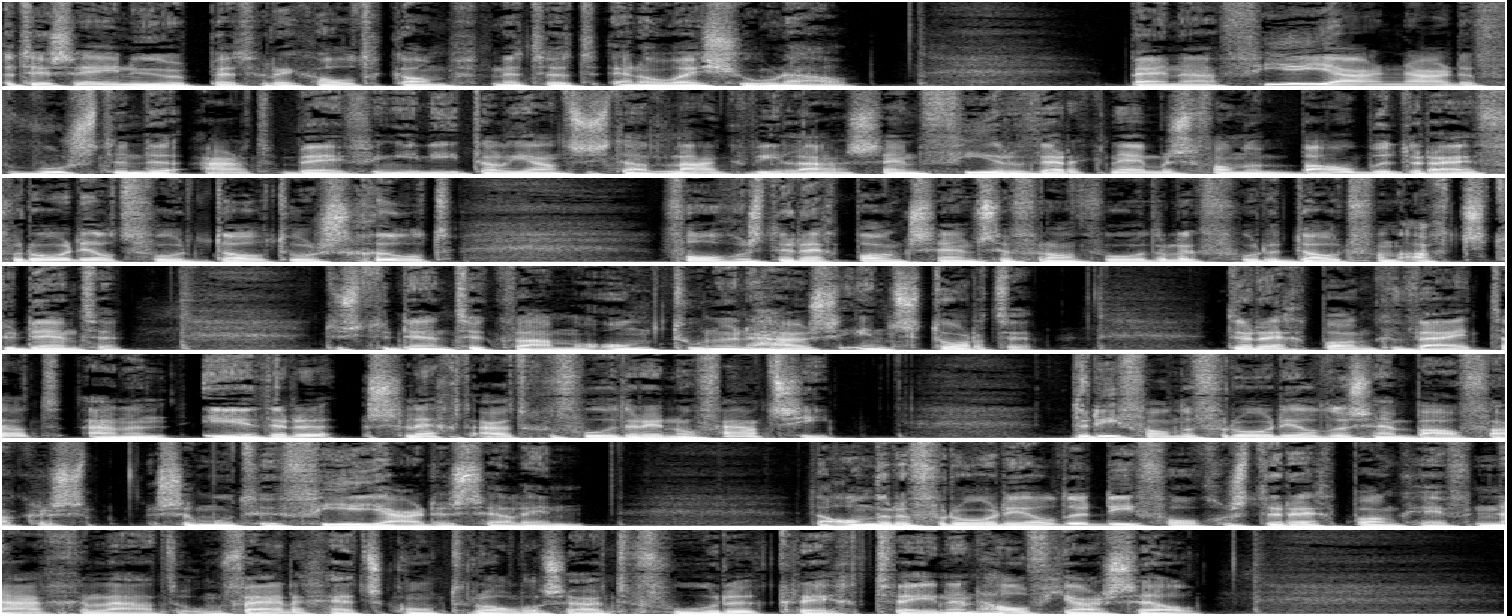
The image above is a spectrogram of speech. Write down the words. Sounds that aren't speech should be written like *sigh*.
Het is 1 uur, Patrick Holtkamp met het NOS-journaal. Bijna vier jaar na de verwoestende aardbeving in de Italiaanse stad L'Aquila... zijn vier werknemers van een bouwbedrijf veroordeeld voor dood door schuld. Volgens de rechtbank zijn ze verantwoordelijk voor de dood van acht studenten. De studenten kwamen om toen hun huis instortte. De rechtbank wijt dat aan een eerdere, slecht uitgevoerde renovatie. Drie van de veroordeelden zijn bouwvakkers. Ze moeten vier jaar de cel in. De andere veroordeelde, die volgens de rechtbank heeft nagelaten... om veiligheidscontroles uit te voeren, kreeg 2,5 jaar cel.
